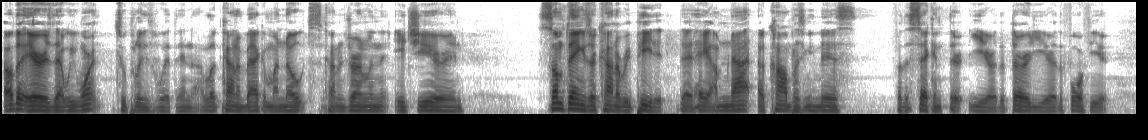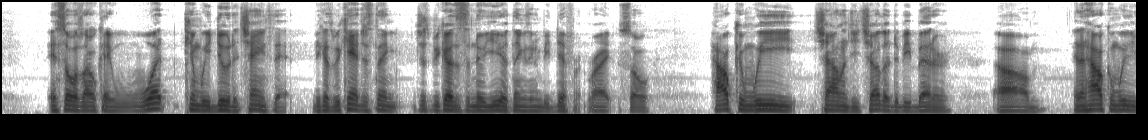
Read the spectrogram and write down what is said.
other areas that we weren't too pleased with. And I look kind of back at my notes, kind of journaling each year, and some things are kind of repeated. That hey, I'm not accomplishing this for the second thir- year, the third year, or the fourth year. And so it's like, okay, what can we do to change that? Because we can't just think just because it's a new year, things are gonna be different, right? So how can we challenge each other to be better? Um, and then how can we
